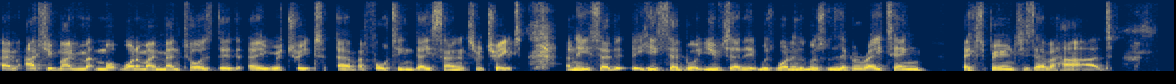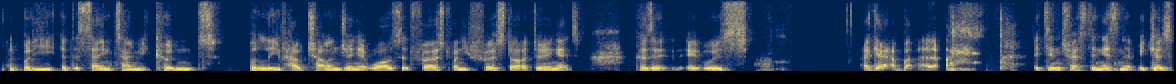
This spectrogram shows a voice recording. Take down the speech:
Um, actually, my one of my mentors did a retreat, um, a 14 day silence retreat, and he said he said what you said. It was one of the most liberating experiences ever had, but he at the same time he couldn't believe how challenging it was at first when he first started doing it, because it it was. I get, but uh, it's interesting, isn't it? Because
